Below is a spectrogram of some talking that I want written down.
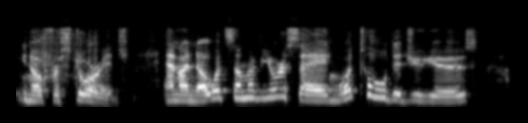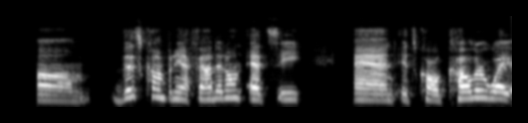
you know for storage. And i know what some of you are saying what tool did you use? Um this company i found it on etsy and it's called colorway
